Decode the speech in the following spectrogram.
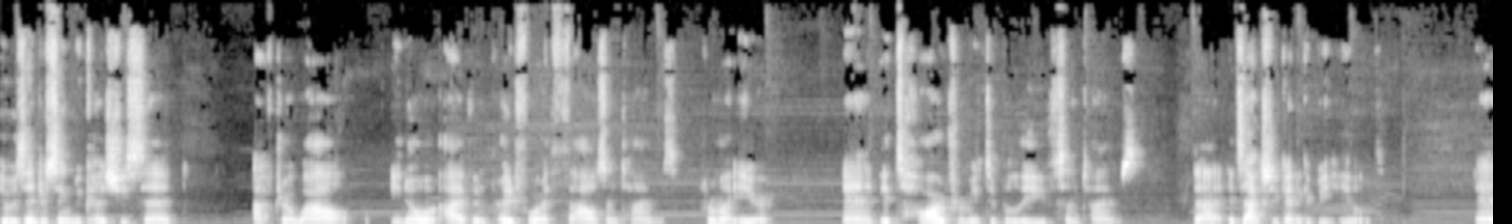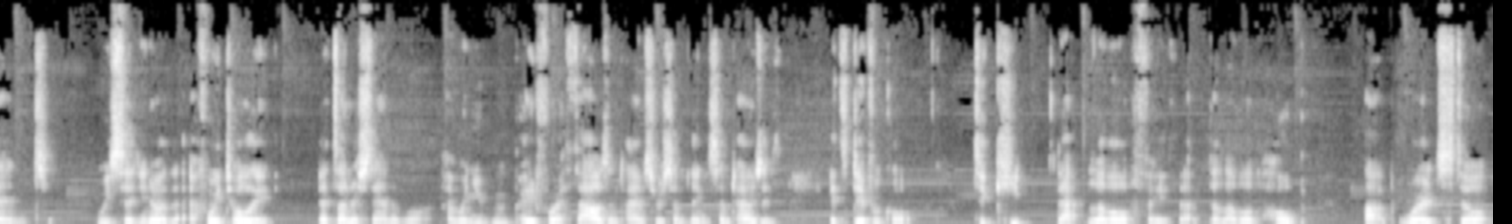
it was interesting because she said after a while you know i've been prayed for a thousand times for my ear. And it's hard for me to believe sometimes that it's actually going to be healed. And we said, you know, we totally that's understandable. And when you've been prayed for a thousand times for something, sometimes it's it's difficult to keep that level of faith up, the level of hope up, where it's still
